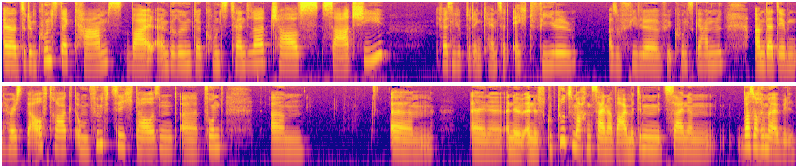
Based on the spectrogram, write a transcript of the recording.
äh, zu dem Kunstwerk kam es, weil ein berühmter Kunsthändler, Charles Saatchi, ich weiß nicht, ob du den kennst, hat echt viel, also viele, viel Kunst gehandelt. Ähm, der hat eben Hearst beauftragt, um 50.000 äh, Pfund ähm, ähm, eine, eine, eine Skulptur zu machen seiner Wahl, mit, dem, mit seinem, was auch immer er will.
